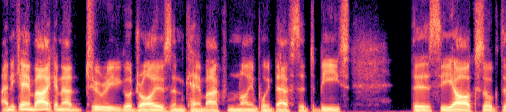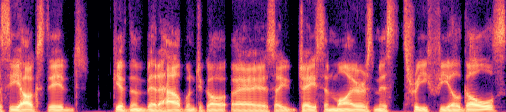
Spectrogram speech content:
and he came back and had two really good drives and came back from a nine point deficit to beat the Seahawks. Look, the Seahawks did give them a bit of help when you go. Uh, so Jason Myers missed three field goals,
